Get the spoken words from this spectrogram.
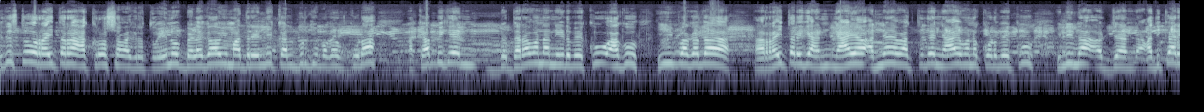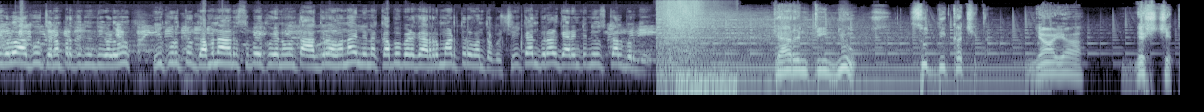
ಇದಿಷ್ಟು ರೈತರ ಆಕ್ರೋಶವಾಗಿರುತ್ತದೆ. ಏನು ಬೆಳಗಾವಿ ಮಾದರಿಯಲ್ಲಿ ಕಲಬುರಗಿ ಭಾಗ ಕೂಡ ಕಬ್ಬಿಗೆ ದರವನ್ನು ನೀಡಬೇಕು ಹಾಗೂ ಈ ಭಾಗದ ರೈತರಿಗೆ ನ್ಯಾಯ, ಅನ್ಯಾಯವಾಗ್ತಿದೆ, ನ್ಯಾಯವನ್ನು ಕೊಡಬೇಕು. ಇಲ್ಲಿನ ಅಧಿಕಾರಿಗಳು ಹಾಗೂ ಜನಪ್ರತಿನಿಧಿಗಳು ಈ ಕುರಿತು ಗಮನ ಹರಿಸಬೇಕು ಎನ್ನುವಂಥ ಆಗ್ರಹವನ್ನು ಇಲ್ಲಿನ ಕಬ್ಬು ಬೆಳೆಗಾರರು ಮಾಡ್ತಿರುವಂಥದ್ದು. Srikanth Biral, guarantee news, Kalaburagi. Guarantee news, ಸುದ್ದಿ ಖಚಿತ, ನ್ಯಾಯ ನಿಶ್ಚಿತ.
